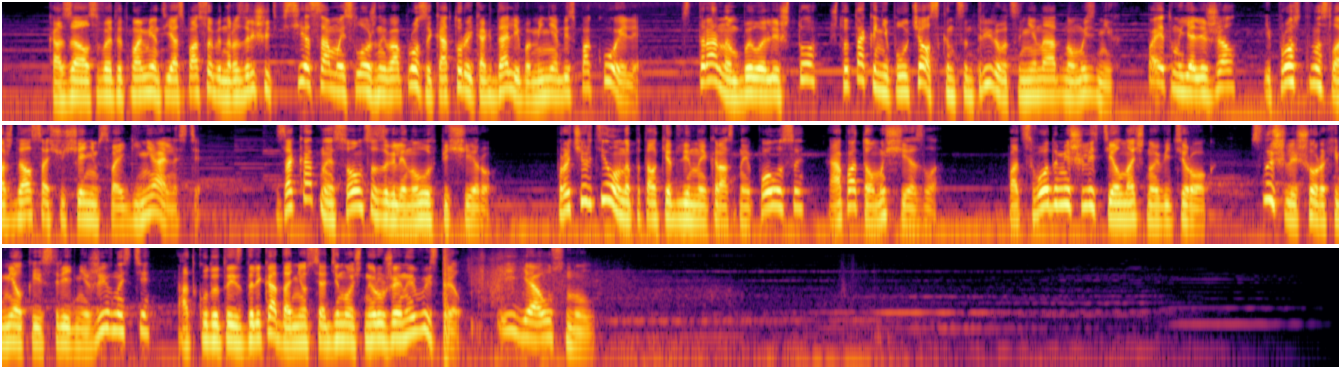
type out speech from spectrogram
Казалось, в этот момент я способен разрешить все самые сложные вопросы, которые когда-либо меня беспокоили. Странным было лишь то, что так и не получалось сконцентрироваться ни на одном из них, поэтому я лежал и просто наслаждался ощущением своей гениальности. Закатное солнце заглянуло в пещеру. Прочертило на потолке длинные красные полосы, а потом исчезло. Под сводами шелестел ночной ветерок. Слышали шорохи мелкой и средней живности, откуда-то издалека донесся одиночный ружейный выстрел, и я уснул.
